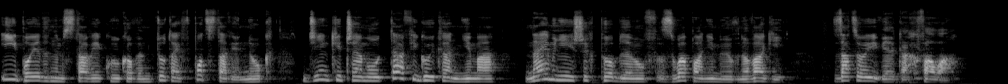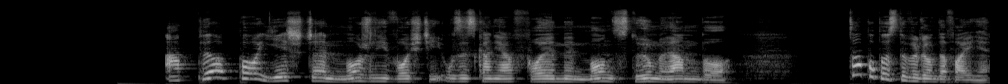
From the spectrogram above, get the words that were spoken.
I po jednym stawie kulkowym tutaj w podstawie nóg, dzięki czemu ta figurka nie ma najmniejszych problemów z łapaniem równowagi, za co jej wielka chwała. A propos jeszcze możliwości uzyskania formy Monstrum Rambo. To po prostu wygląda fajnie.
